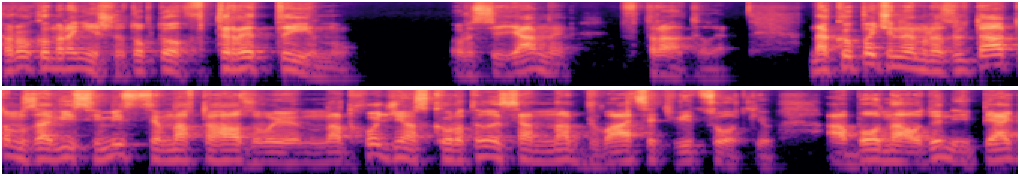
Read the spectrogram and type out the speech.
роком раніше, тобто в третину росіяни втратили. Накопиченим результатом за 8 місяців нафтогазової надходження скоротилися на 20% або на 1,5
